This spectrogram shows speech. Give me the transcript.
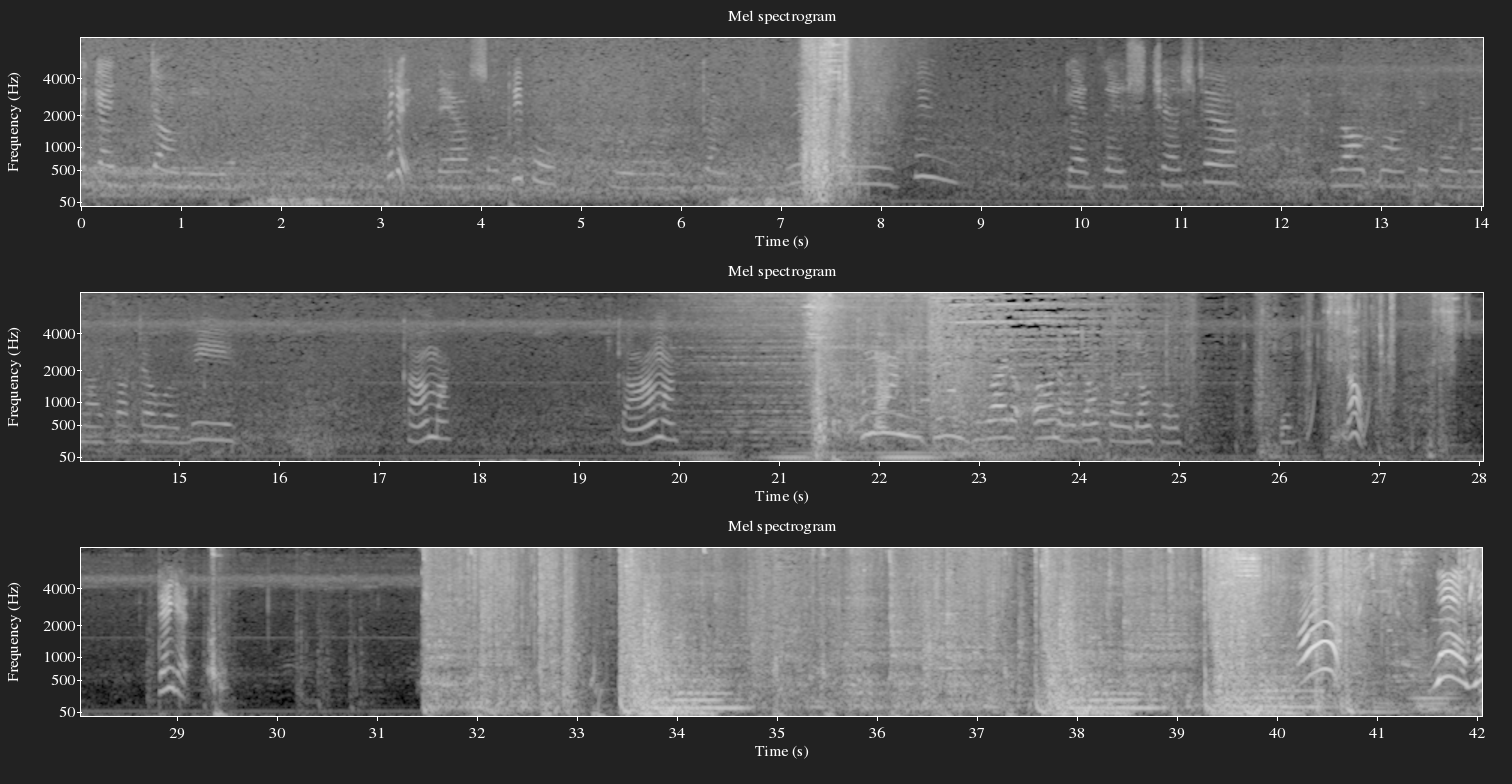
like a dummy. Put it there so people Get this chest here. A lot more people than I thought there would be. Come on. Come on. Come on, right up. Oh no, don't fall, don't fall. No. Dang it.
